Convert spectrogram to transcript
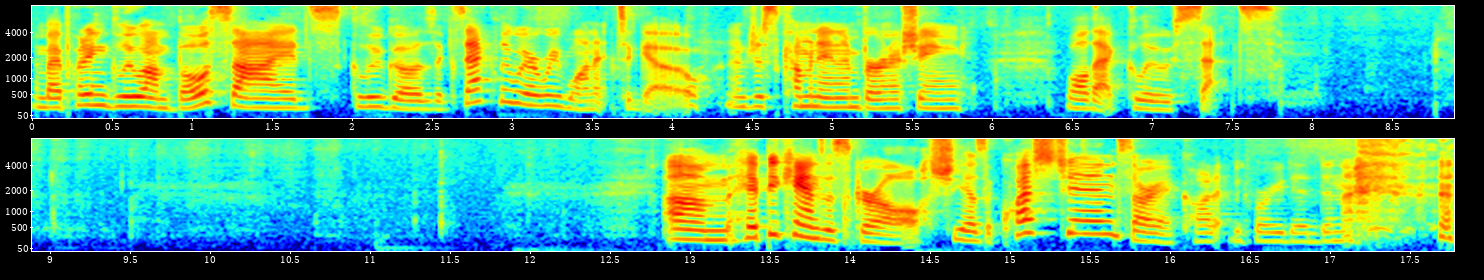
And by putting glue on both sides, glue goes exactly where we want it to go. I'm just coming in and burnishing while that glue sets. Um, hippie Kansas girl, she has a question. Sorry, I caught it before you did, didn't I?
